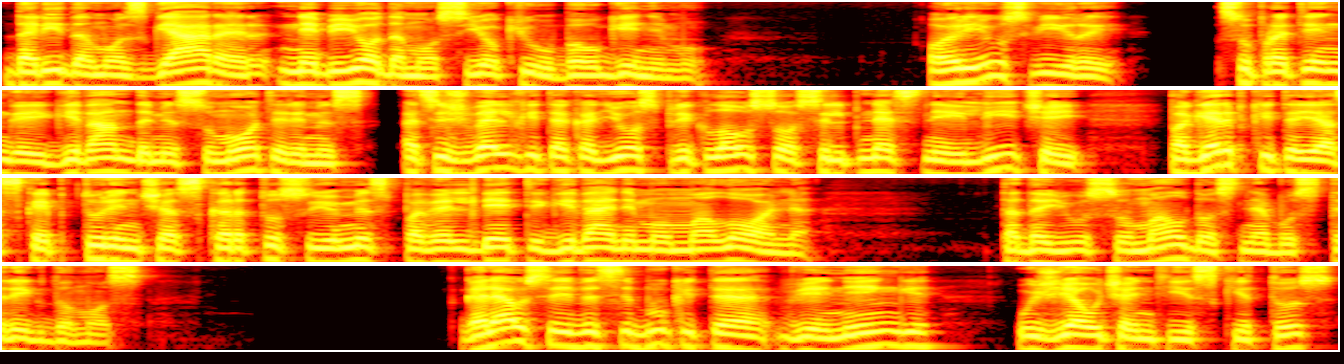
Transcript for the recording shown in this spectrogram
darydamos gerą ir nebijodamos jokių bauginimų. O ir jūs, vyrai, supratingai gyvendami su moterimis, atsižvelkite, kad jos priklauso silpnesniai lyčiai, pagerbkite jas kaip turinčias kartu su jumis paveldėti gyvenimo malonę. Tada jūsų maldos nebus trikdomos. Galiausiai visi būkite vieningi, užjaučiantys kitus,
